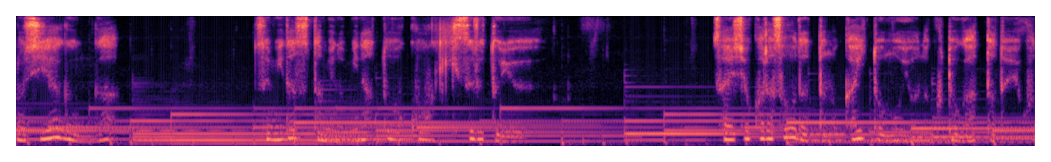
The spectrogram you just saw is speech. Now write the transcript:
ロシア軍が積み出すための港を攻撃するという最初からそうだったのかいと思うようなことがあったということ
